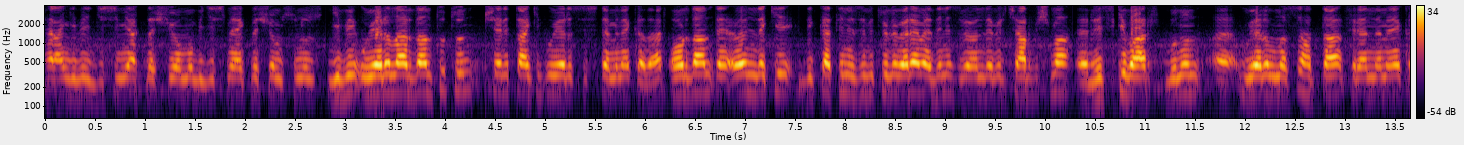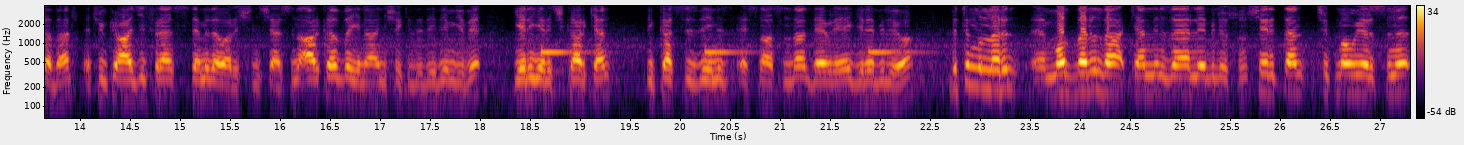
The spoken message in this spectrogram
herhangi bir cisim yaklaşıyor mu, bir cisme yaklaşıyor musunuz gibi uyarılardan tutun şerit takip uyarı sistemine kadar. Oradan da öndeki dikkatinizi bir türlü veremediniz ve önde bir çarpışma e, riski var. Bunun e, uyarılması hatta frenlemeye kadar. E, Çünkü acil fren sistemi de var işin içerisinde. Arkada da yine aynı şekilde dediğim gibi geri geri çıkarken dikkatsizliğiniz esnasında devreye girebiliyor. Bütün bunların e, modlarını da kendiniz ayarlayabiliyorsunuz. Şeritten çıkma uyarısını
